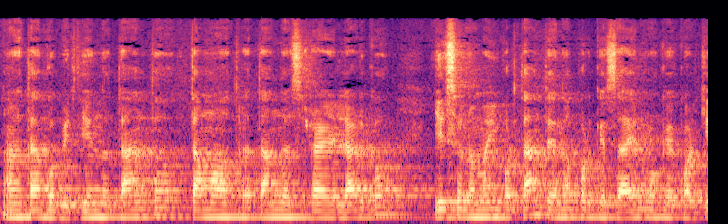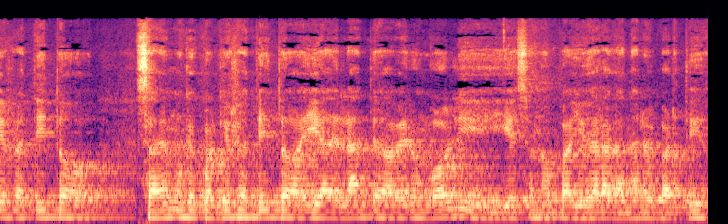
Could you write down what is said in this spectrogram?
no nos están convirtiendo tanto, estamos tratando de cerrar el arco y eso es lo más importante, ¿no? Porque sabemos que cualquier ratito, sabemos que cualquier ratito ahí adelante va a haber un gol y, y eso nos va a ayudar a ganar el partido.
